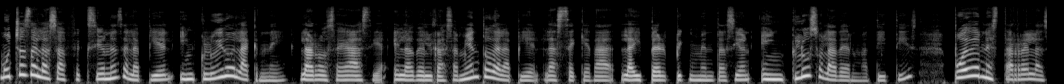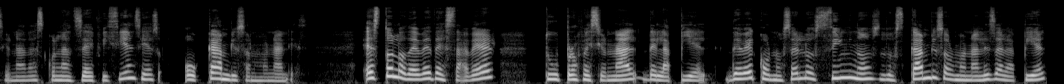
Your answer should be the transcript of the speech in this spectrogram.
Muchas de las afecciones de la piel, incluido el acné, la rosácea, el adelgazamiento de la piel, la sequedad, la hiperpigmentación e incluso la dermatitis, pueden estar relacionadas con las deficiencias o cambios hormonales. Esto lo debe de saber tu profesional de la piel. Debe conocer los signos, los cambios hormonales de la piel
